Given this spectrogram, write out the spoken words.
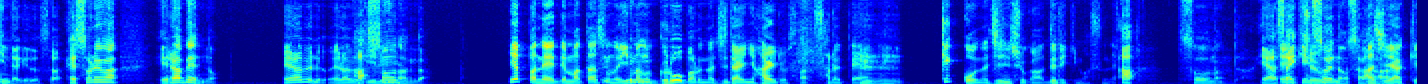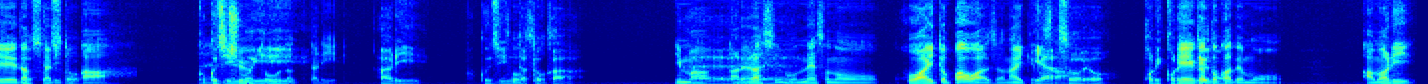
いんだけどさ。え、それは選べんの？選べるよ選べるあ、いそうなんだ。やっぱねでまたその今のグローバルな時代に配慮さされて、うんうん。結構な人種が出てきますねあ、そうなんだ。いや、え最近中そういうのさ、アジア系だったりとか黒人もい中東だっり、たりあり、黒人だとか。今へーあれらしいもんねそのホワイトパワーじゃないけどいや、さそうよ。ポリコリっ映画とかていうのでもあまり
